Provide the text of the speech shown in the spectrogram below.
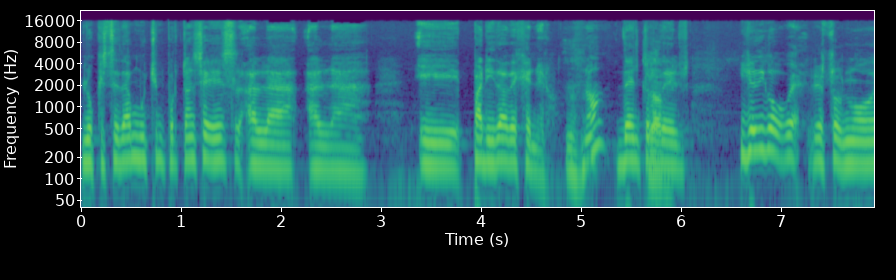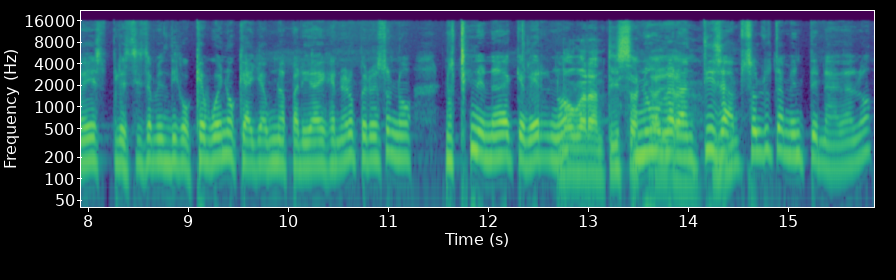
lo que se da mucha importancia es a la, a la eh, paridad de género, ¿no? Dentro del y yo digo, esto no es precisamente, digo, qué bueno que haya una paridad de género, pero eso no, no tiene nada que ver, ¿no? No garantiza. No garantiza absolutamente nada, ¿no?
